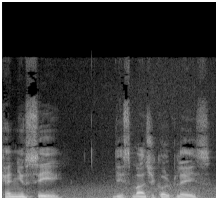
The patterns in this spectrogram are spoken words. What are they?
Can you see this magical place?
